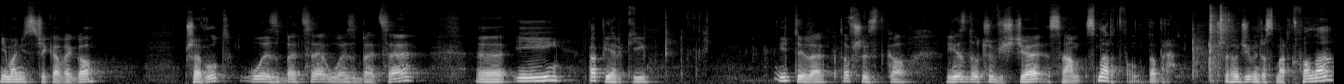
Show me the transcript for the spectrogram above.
Nie ma nic ciekawego. Przewód USB-C, USB-C yy, i papierki. I tyle. To wszystko. Jest oczywiście sam smartfon. Dobra, przechodzimy do smartfona.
